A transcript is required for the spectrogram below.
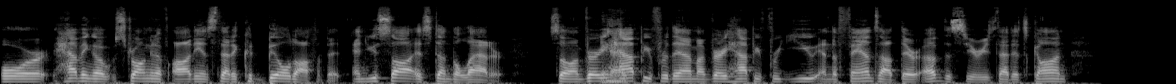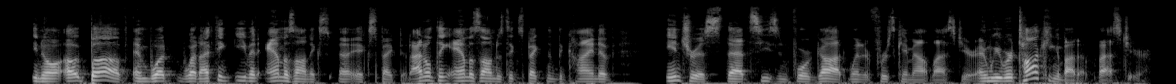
or having a strong enough audience that it could build off of it. And you saw it's done the latter. So I'm very Yeah. happy for them. I'm very happy for you and the fans out there of the series that it's gone, you know, above and what what I think even Amazon ex- uh, expected. I don't think Amazon was expecting the kind of interest that season four got when it first came out last year, and we were talking about it last year.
